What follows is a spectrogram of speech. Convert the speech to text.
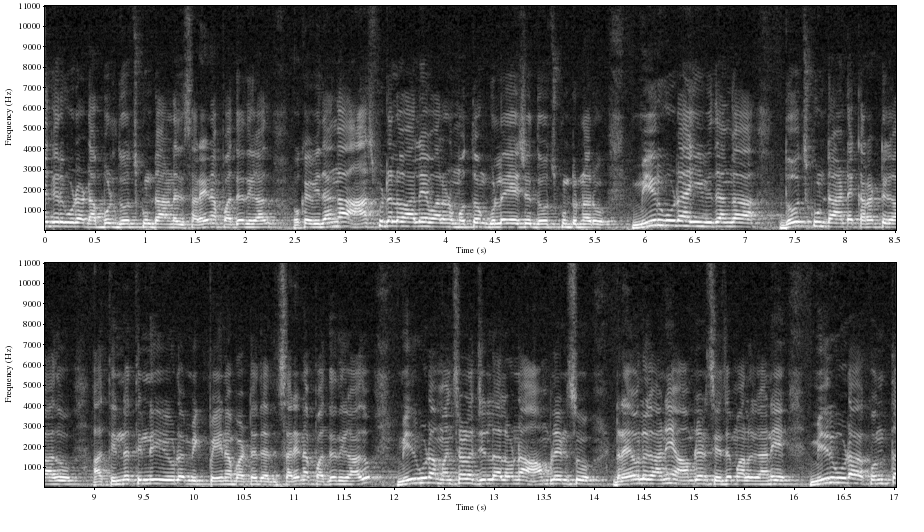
దగ్గర కూడా డబ్బులు దోచుకుంటా అన్నది సరైన పద్ధతి కాదు. ఒక విధంగా హాస్పిటల్ వాళ్ళే వాళ్ళను మొత్తం గుల్ల చేసి దోచుకుంటున్నారు. మీరు కూడా ఈ విధంగా దోచుకుంటా అంటే కరెక్ట్ కాదు. ఆ తిన్న తిండి కూడా మీకు పెయిన్ పట్టేది. అది సరైన పద్ధతి కాదు. మీరు కూడా మంచిర్యాల జిల్లాలో ఉన్న అంబులెన్స్ డ్రైవర్లు కానీ అంబులెన్స్ యజమానులు కానీ మీరు కూడా కొంత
